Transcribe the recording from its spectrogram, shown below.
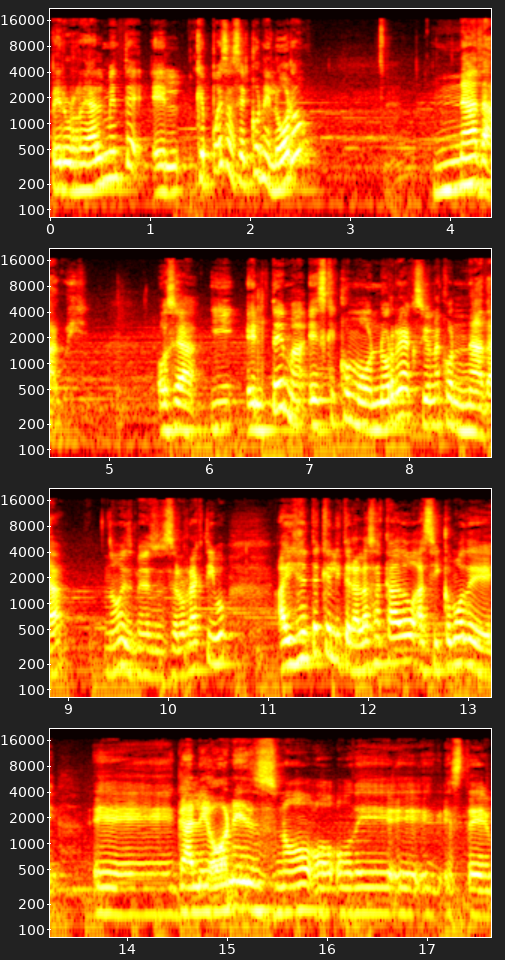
pero realmente el qué puedes hacer con el oro? Nada, güey. O sea, y el tema es que como no reacciona con nada, no es cero reactivo. Hay gente que literal ha sacado así como de eh, galeones, no o, de eh, este.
